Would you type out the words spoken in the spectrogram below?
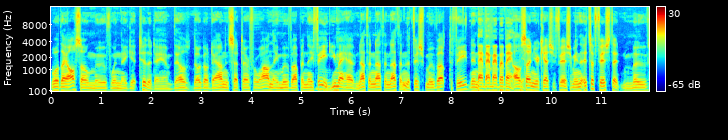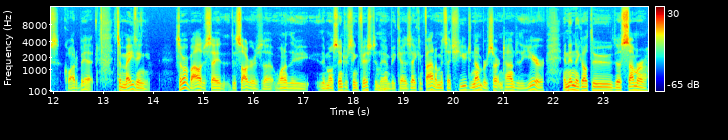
Well, they also move when they get to the dam. They'll they'll go down and sit there for a while, and they move up and they feed. You may have nothing, nothing, nothing. The fish move up to feed, and bam, bam, bam, bam, bam. all of a Yeah. sudden you're catching fish. I mean, it's a fish that moves quite a bit. It's amazing. Some of our biologists say the sauger is uh, one of the, the most interesting fish to Mm-hmm. them because they can find them in such huge numbers certain times of the year, and then they go through the summer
